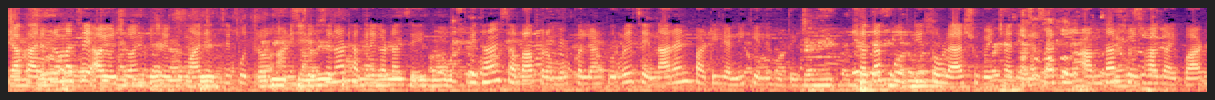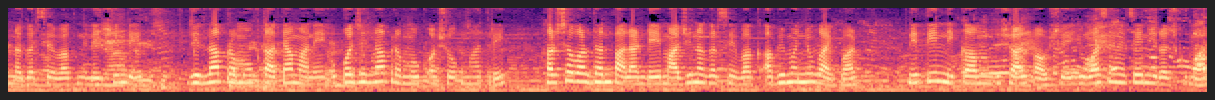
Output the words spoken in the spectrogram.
या कार्यक्रमाचे आयोजन विजयकुमार यांचे पुत्र आणि शिवसेना ठाकरे गटाचे विधानसभा प्रमुख कल्याण पूर्वेचे नारायण पाटील यांनी केले होते. शतकपूर्ती सोहळ्यात शुभेच्छा देण्यासाठी आमदार सुधा गायकवाड नगरसेवक निलेश शिंदे जिल्हा प्रमुख तात्या माने उपजिल्हा प्रमुख अशोक म्हात्रे हर्षवर्धन पालांडे माजी नगरसेवक अभिमन्यू गायकवाड नितीन निकम विशाल पावशे युवा सेनेचे नीरज कुमार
